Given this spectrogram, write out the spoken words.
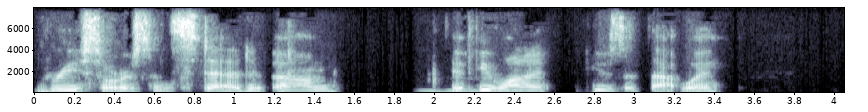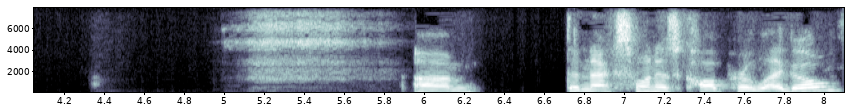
resource instead um, mm-hmm. if you mm-hmm. want to use it that way. Um, the next one is called Perlego.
